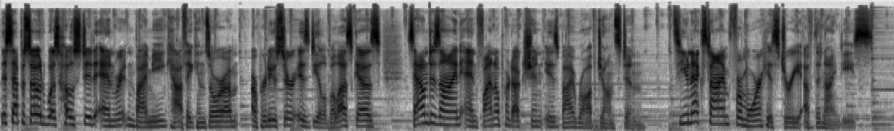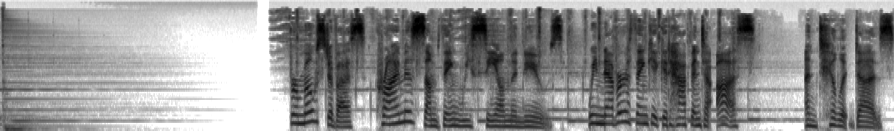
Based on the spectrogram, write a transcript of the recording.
This episode was hosted and written by me, Kathy Kenzora. Our producer is Dila Velasquez. Sound design and final production is by Rob Johnston. See you next time for more history of the 90s. For most of us, crime is something we see on the news. We never think it could happen to us until it does.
